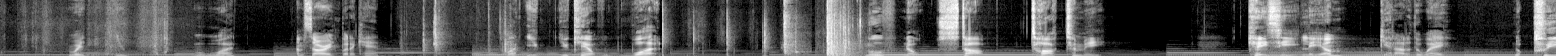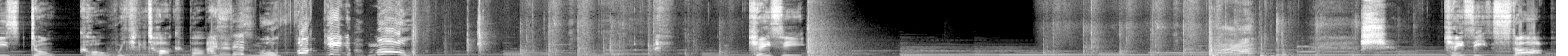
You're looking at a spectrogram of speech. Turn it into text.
wait. You, what? I'm sorry, but I can't. What? You you can't what? Move. No, stop. Talk to me. Casey, Liam, get out of the way. no, please don't go. We can talk about I this. I said move. Fucking move! Casey. Shh. Casey, stop.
